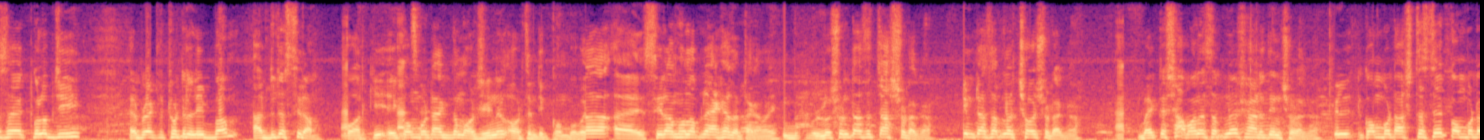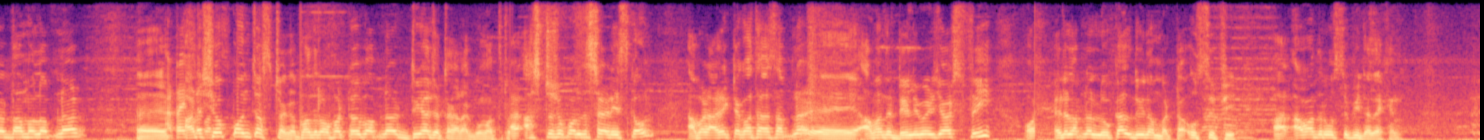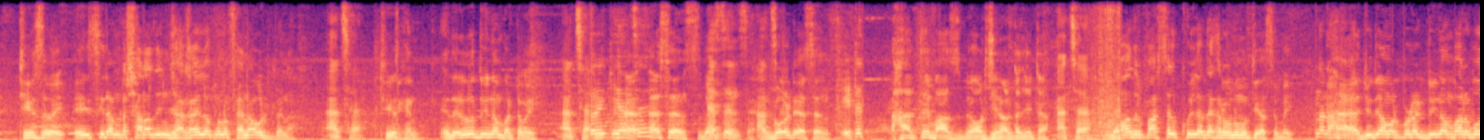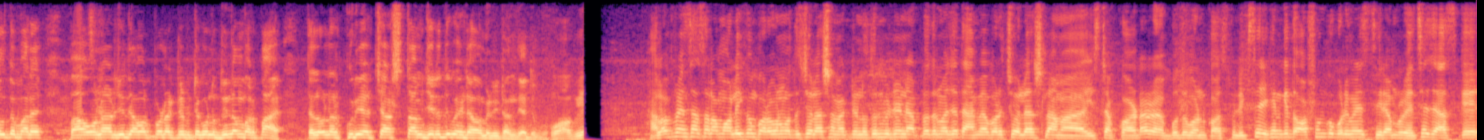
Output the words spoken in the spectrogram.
আছে কলবজি এরপর একটা টোটাল লিপ বাম আর দুটো সিরাম আর কি এই আচ্ছা। কম্বোটা একদম অরিজিনাল অথেন্টিক কম্বো সিরাম হলো আপনার এক হাজার টাকা ভাই। লোশনটা আছে চারশো টাকা ক্রিমটা আছে আপনার ছয়শো টাকা। আচ্ছা। বা একটা সাবান আছে আপনার সাড়ে তিনশো টাকা। কম্বোটা আসতেছে কম্বোটার দাম হলো আপনার আড়াইশো পঞ্চাশ টাকা। আমাদের অফারটা হবে আপনার দুই হাজার টাকা রাখব মাত্র। আর আটশোশো পঞ্চাশ টাকা ডিসকাউন্ট আবার আরেকটা কথা আছে আপনার আমাদের ডেলিভারি চার্জ ফ্রি এটা হলো আপনার লোকাল দুই নম্বরটা ওসিফি আর আমাদের ওসিফিটা দেখেন। ঠিক আছে ভাই? এই সিরামটা সারাদিন জাগাইলেও কোনো ফেনা উঠবে না। আচ্ছা। ঠিক আছে? এদের হলো দুই নাম্বারটা ভাই। আচ্ছা কি আছে? এসেন্স আচ্ছা। গোল্ড এসেন্স এটা হাতে বাজবে অরিজিনালটা যেটা। আচ্ছা। আমাদের পার্সেল খুলে দেখার অনুমতি আছে ভাই। হ্যাঁ যদি আমার প্রোডাক্ট দুই নাম্বার বলতে পারে বা আচ্ছা। ওনার যদি আমার প্রোডাক্টের ভিতরে কোনো দুই নাম্বার পায় তাহলে ওনার কুরিয়ার চার্জটা আমি যেটা দিব সেটা আমি রিটার্ন দিয়ে দেবো। হ্যালো ফ্রেন্ডস আসসালামু আলাইকুম। পরবর্তী মতো চলে আসলাম একটা নতুন ভিডিও নিয়ে আপনাদের মাঝে। আমি আবার চলে আসলাম স্টাফ কোয়ার্টার বুধবরণ কসমেটিক্সে এখানে কিন্তু অসংখ্য পরিমাণে সিরাম রয়েছে যা আজকে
